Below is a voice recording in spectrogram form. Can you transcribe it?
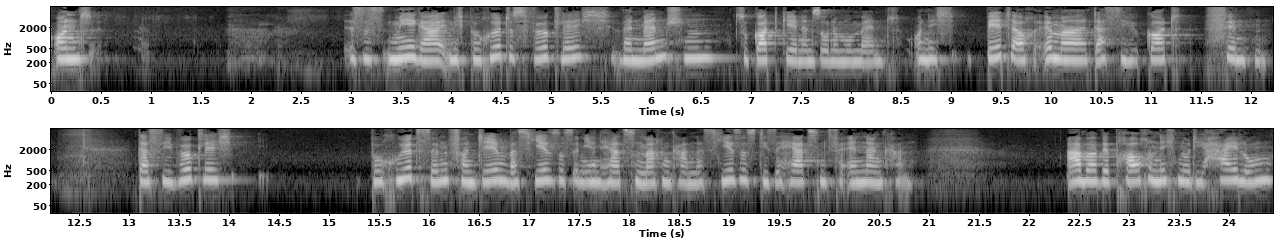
Und es ist mega, mich berührt es wirklich, wenn Menschen zu Gott gehen in so einem Moment. Und ich bete auch immer, dass sie Gott finden, dass sie wirklich berührt sind von dem, was Jesus in ihren Herzen machen kann, dass Jesus diese Herzen verändern kann. Aber wir brauchen nicht nur die Heilung,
